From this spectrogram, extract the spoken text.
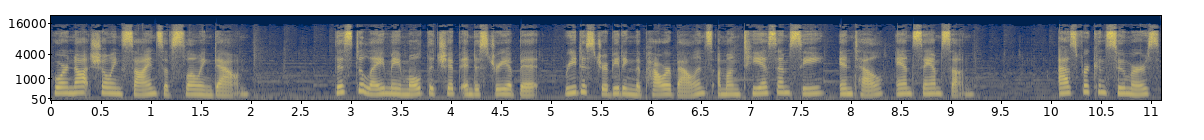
who are not showing signs of slowing down. This delay may mold the chip industry a bit, redistributing the power balance among TSMC, Intel, and Samsung. As for consumers,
